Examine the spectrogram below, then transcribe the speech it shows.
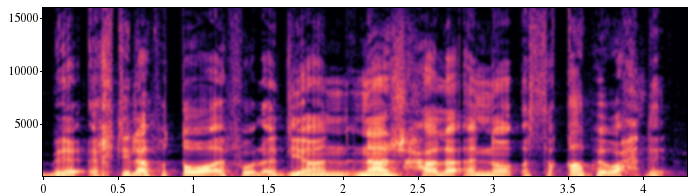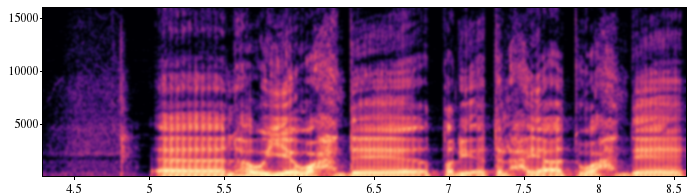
باختلاف الطوائف والأديان ناجحة لأنه الثقافة وحده آه، الهوية وحده طريقة الحياة وحده آه،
